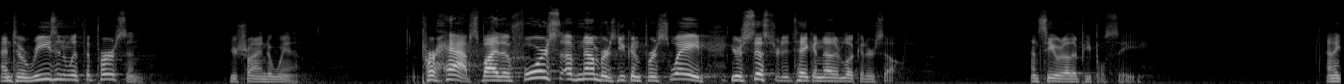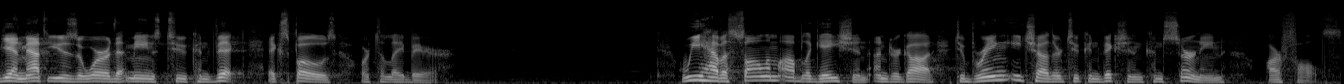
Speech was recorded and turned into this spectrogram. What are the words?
and to reason with the person you're trying to win. Perhaps by the force of numbers, you can persuade your sister to take another look at herself and see what other people see. And again, Matthew uses a word that means to convict, expose, or to lay bare we have a solemn obligation under God to bring each other to conviction concerning our faults.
